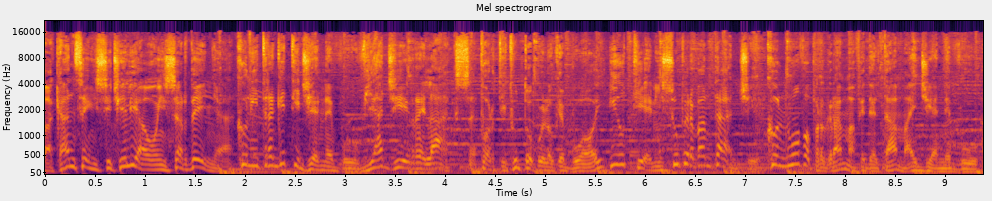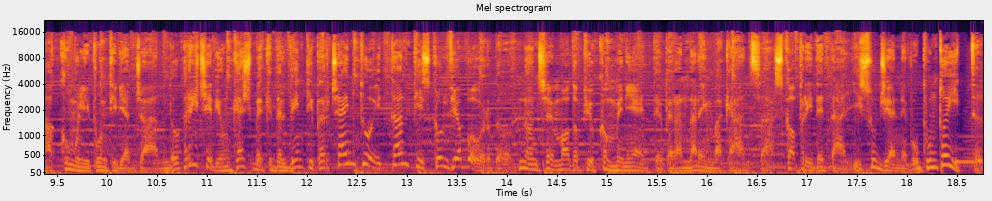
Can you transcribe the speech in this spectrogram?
Vacanze in Sicilia o in Sardegna. Con i traghetti GNV viaggi in relax, porti tutto quello che vuoi e ottieni super vantaggi. Col nuovo programma Fedeltà MyGNV accumuli punti viaggiando, ricevi un cashback del 20% e tanti sconti a bordo. Non c'è modo più conveniente per andare in vacanza. Scopri i dettagli su gnv.it.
